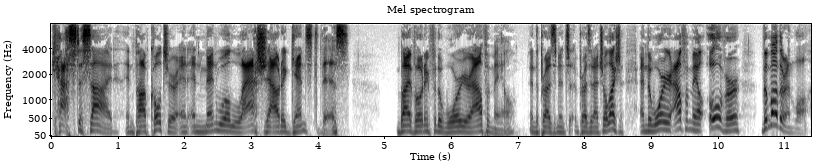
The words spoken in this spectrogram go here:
cast aside in pop culture. And, and men will lash out against this by voting for the warrior alpha male in the president, presidential election and the warrior alpha male over the mother in law,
